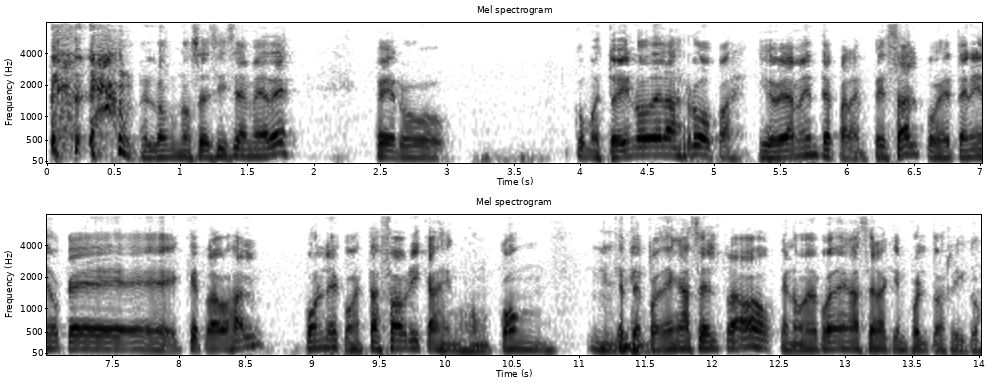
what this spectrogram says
perdón, no sé si se me dé, pero como estoy en lo de las ropas, y obviamente para empezar, pues he tenido que, que trabajar ponle con estas fábricas en Hong Kong, que te pueden hacer el trabajo que no me pueden hacer aquí en Puerto Rico.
